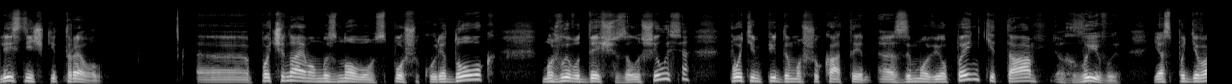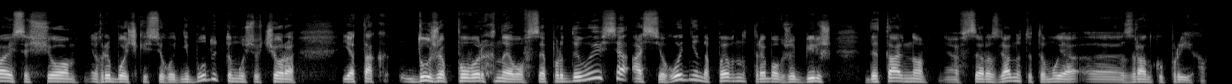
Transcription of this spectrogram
Ліснічки Тревел. Е, починаємо ми знову з пошуку рядовок. Можливо, дещо залишилося. Потім підемо шукати е, зимові опеньки та гливи. Я сподіваюся, що грибочки сьогодні будуть, тому що вчора я так дуже поверхнево все продивився. А сьогодні, напевно, треба вже більш детально е, все розглянути, тому я зранку приїхав.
